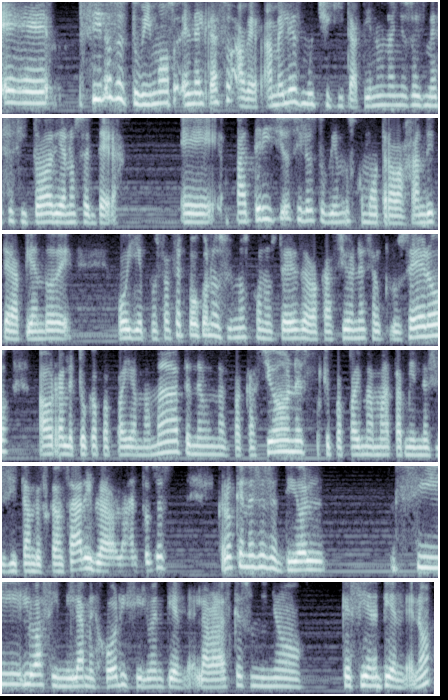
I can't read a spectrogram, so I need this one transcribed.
Eh, sí los estuvimos, en el caso, a ver, Amelia es muy chiquita, tiene un año, seis meses y todavía no se entera. Eh, Patricio sí lo estuvimos como trabajando y terapiando de, oye, pues hace poco nos fuimos con ustedes de vacaciones al crucero, ahora le toca a papá y a mamá tener unas vacaciones porque papá y mamá también necesitan descansar y bla, bla, bla. Entonces, creo que en ese sentido él sí lo asimila mejor y sí lo entiende. La verdad es que es un niño que sí entiende, ¿no?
